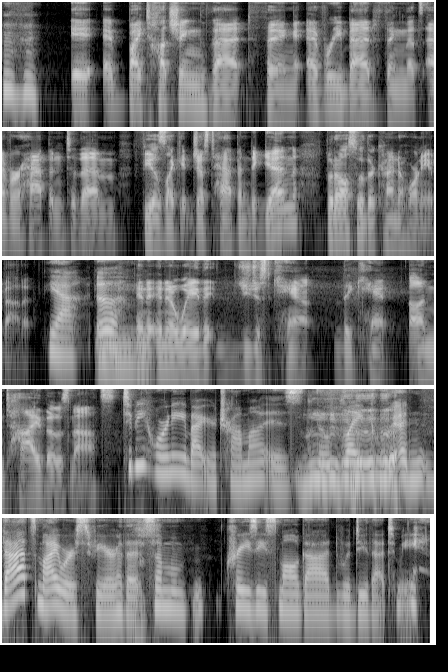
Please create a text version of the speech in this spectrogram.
it, it- by touching that thing, every bad thing that's ever happened to them feels like it just happened again, but also they're kind of horny about it yeah. Mm. in, a- in a way that you just can't, they can't untie those knots. To be horny about your trauma is the, like, and that's my worst fear that some crazy small god would do that to me.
